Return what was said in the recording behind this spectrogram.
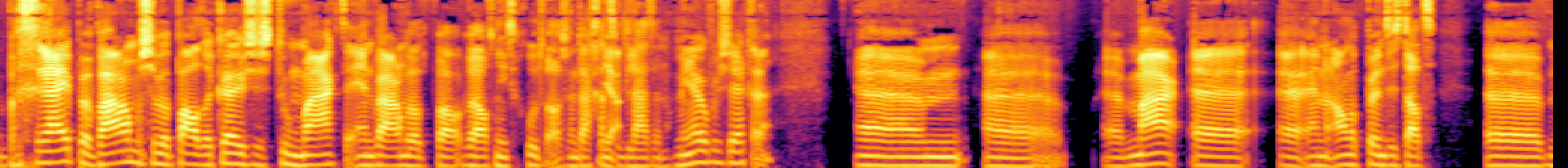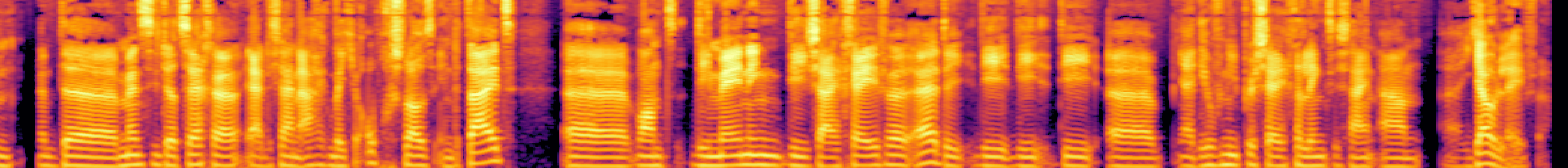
begrijpen waarom ze bepaalde keuzes toen maakten en waarom dat wel, wel of niet goed was. En daar gaat ja. hij later nog meer over zeggen. Um, maar, en een ander punt is dat Ehm, de mensen die dat zeggen, ja, die zijn eigenlijk een beetje opgesloten in de tijd. Want die mening die zij geven, hè, die, die, die, die, ja, die hoeft niet per se gelinkt te zijn aan jouw leven.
